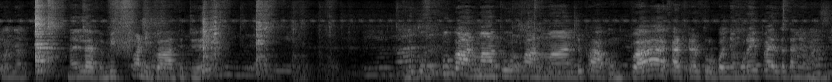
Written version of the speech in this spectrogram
கொஞ்சம் நல்லா இப்போ மிக்ஸ் பண்ணி பார்த்துட்டு இதுக்கு உப்பு காணுமா தூள் காணுமான்னு பார்ப்போம். உப்பா கட்டுற தூள். கொஞ்சம் முறைப்பா இருக்கத்தானே வேணும்.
